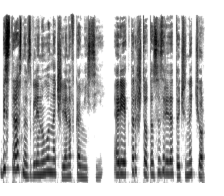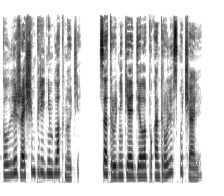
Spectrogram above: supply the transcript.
Бесстрастно взглянула на членов комиссии. Ректор что-то сосредоточенно чёркал в лежащем перед ним блокноте. Сотрудники отдела по контролю скучали.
